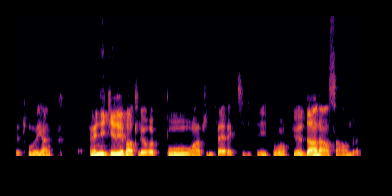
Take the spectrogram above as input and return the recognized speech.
de trouver un, équilibre entre le repos, entre l'hyperactivité, pour que dans l'ensemble,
